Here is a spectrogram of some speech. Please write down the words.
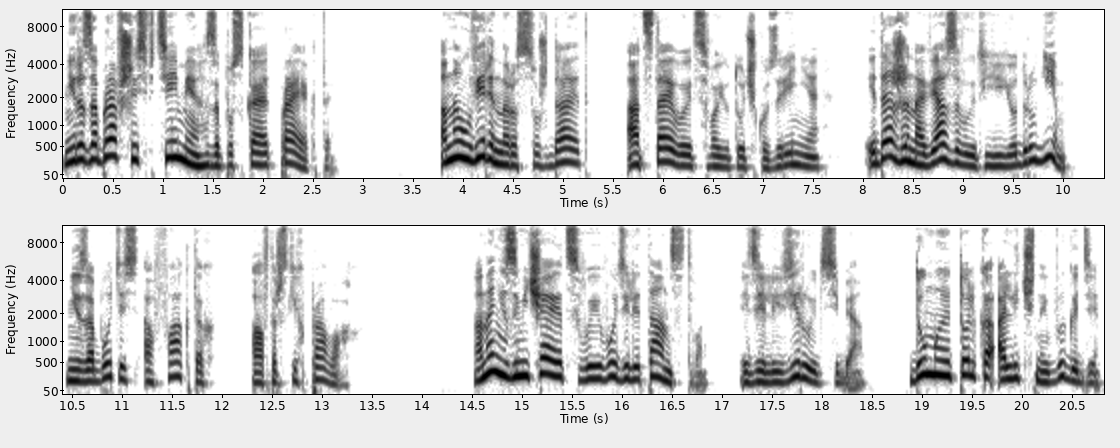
не разобравшись в теме, запускает проекты. Она уверенно рассуждает, отстаивает свою точку зрения и даже навязывает ее другим, не заботясь о фактах, авторских правах. Она не замечает своего дилетантства, идеализирует себя, думает только о личной выгоде,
